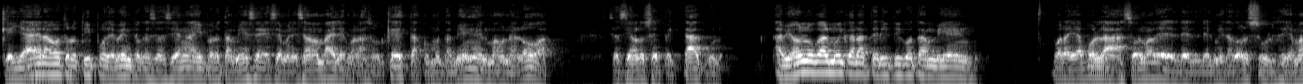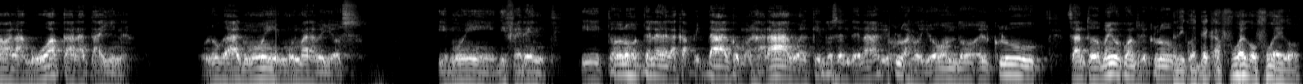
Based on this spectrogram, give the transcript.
que ya era otro tipo de evento que se hacían ahí, pero también se, se amenizaban bailes con las orquestas, como también en el Mauna Loa, se hacían los espectáculos. Había un lugar muy característico también, por allá por la zona del, Mirador Sur, se llamaba la Guacarataína. Un lugar muy, muy maravilloso y muy diferente. Y todos los hoteles de la capital, como el Jaragua, el Quinto Centenario, el Club Arroyondo, el Club Santo Domingo Country Club, la discoteca Fuego Fuego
